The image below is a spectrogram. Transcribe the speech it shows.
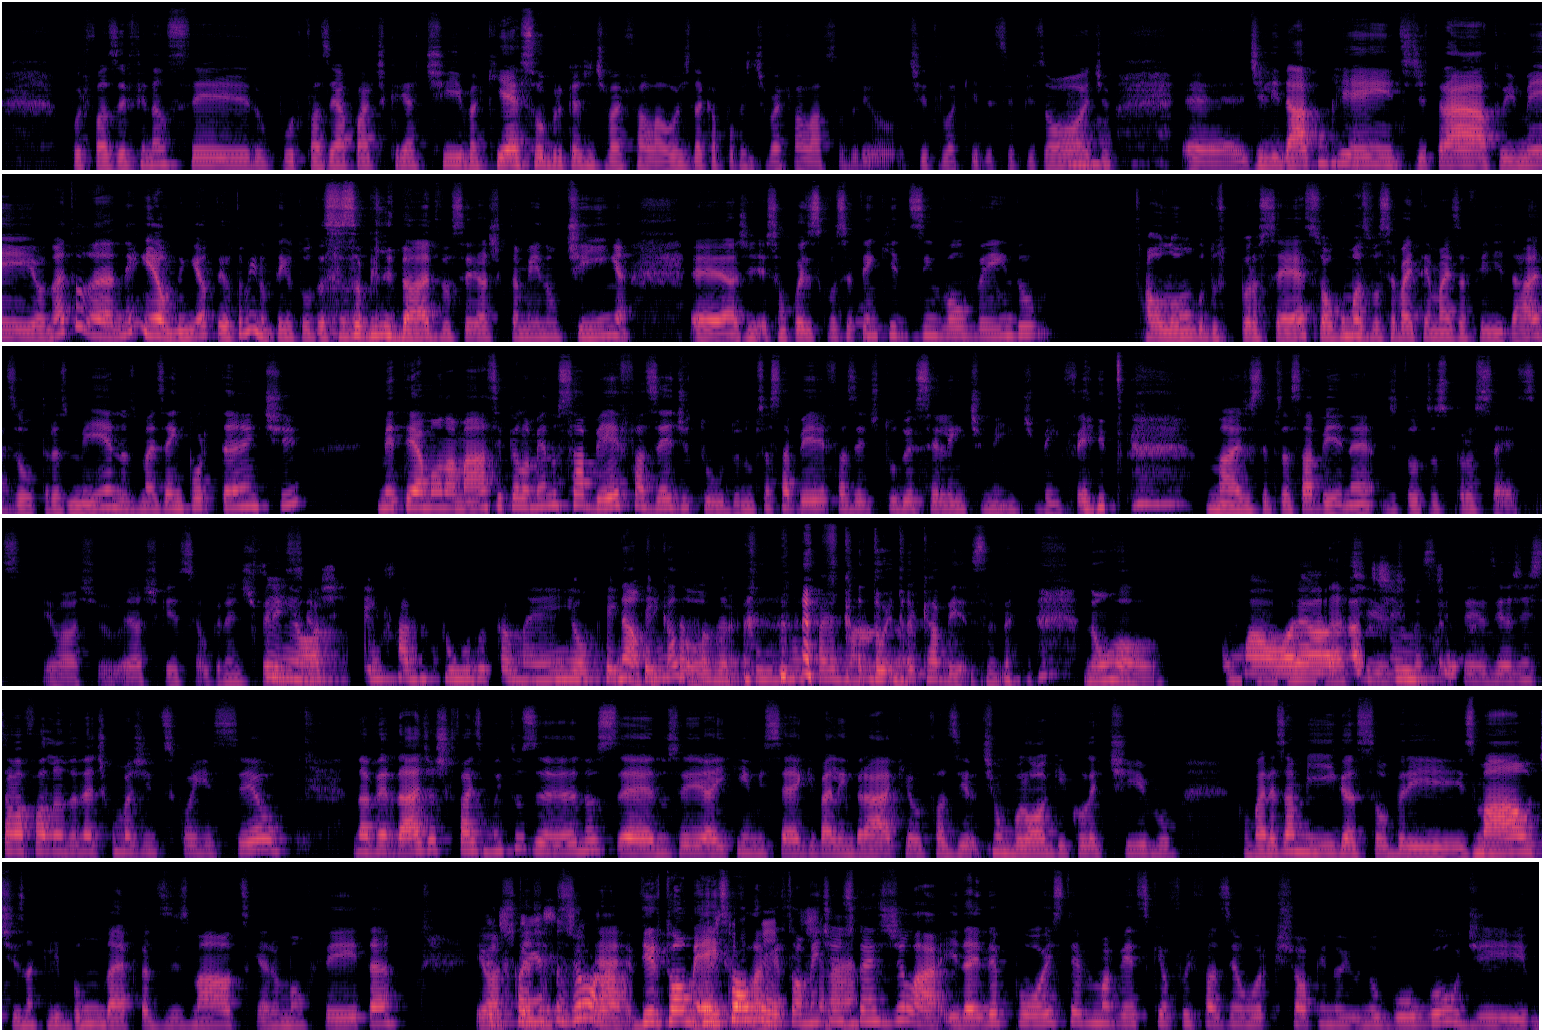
por fazer financeiro, por fazer a parte criativa, que é sobre o que a gente vai falar hoje. Daqui a pouco a gente vai falar sobre o título aqui desse episódio, uhum. é, de lidar com clientes, de trato, e-mail. Não é tudo, é, nem eu, nem eu, eu também não tenho todas essas habilidades. Você acha que também não tinha. É, gente, são coisas que você tem que ir desenvolvendo ao longo dos processos. Algumas você vai ter mais afinidades, outras menos, mas é importante meter a mão na massa e pelo menos saber fazer de tudo. Não precisa saber fazer de tudo excelentemente, bem feito, mas você precisa saber, né, de todos os processos. Eu acho, eu acho que esse é o grande Sim, eu diferencial. acho que quem sabe tudo também, ou quem Não, fica tenta louco, fazer né? tudo, não faz Fica nada, doido da cabeça, né? Não rola. Uma hora tilt, com certeza. E a gente estava falando, né, de como a gente se conheceu. Na verdade, acho que faz muitos anos, eh, não sei aí quem me segue vai lembrar que eu fazia tinha um blog coletivo com várias amigas sobre esmaltes, naquele boom da época dos esmaltes, que era Mão Feita. Eu Eu te acho que a gente conheço de lá. é, é eu ia falar, Virtualmente, virtualmente a gente né? conhece de lá. E daí depois teve uma vez que eu fui fazer um workshop no no Google de,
